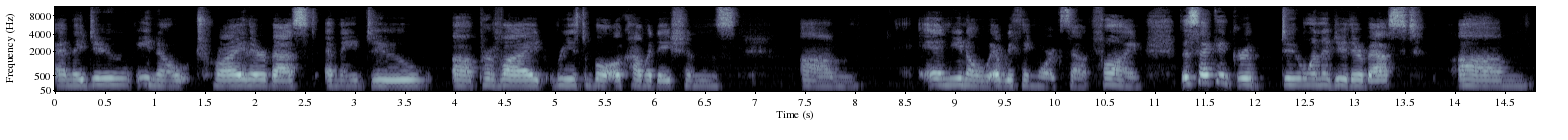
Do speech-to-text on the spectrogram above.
and they do, you know, try their best and they do uh, provide reasonable accommodations. Um, and, you know, everything works out fine. The second group do want to do their best. Um,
